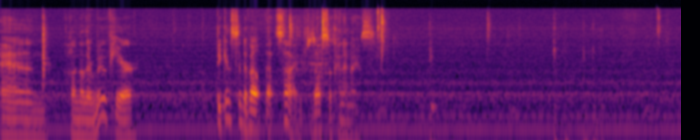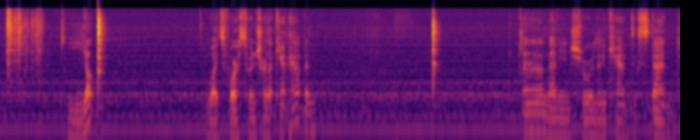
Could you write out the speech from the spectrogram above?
and another move here begins to develop that side, which is also kind of nice. Yup. White's forced to ensure that can't happen. And then he ensures that he can't extend.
